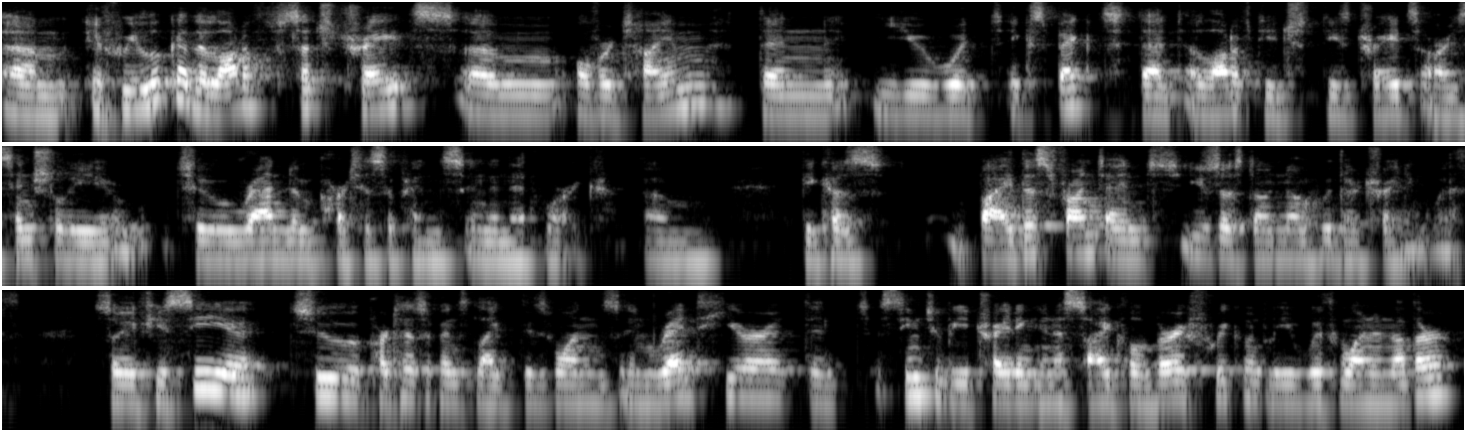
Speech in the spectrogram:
Um, if we look at a lot of such trades um, over time, then you would expect that a lot of these, these trades are essentially to random participants in the network. Um, because by this front end, users don't know who they're trading with. So if you see uh, two participants like these ones in red here that seem to be trading in a cycle very frequently with one another,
